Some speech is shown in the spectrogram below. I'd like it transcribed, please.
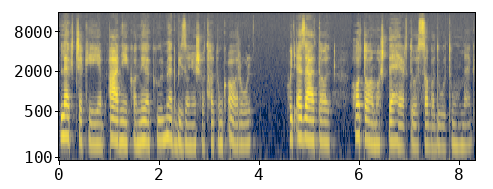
legcsekélyebb árnyéka nélkül megbizonyosodhatunk arról, hogy ezáltal hatalmas tehertől szabadultunk meg.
